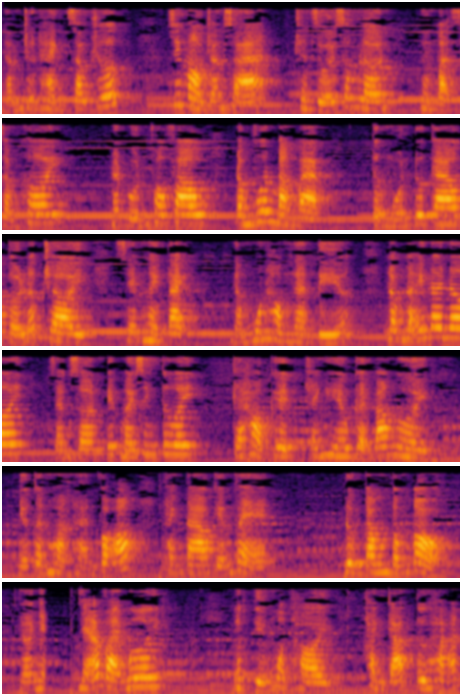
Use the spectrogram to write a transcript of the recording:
Ngắm trường thành sau trước Duy màu trắng xóa trên dưới sông lớn, hưởng bạn sầm khơi. non vốn phao phao, đồng vươn bằng bạc, tự muốn đưa cao tới lớp trời, xem ngày tạnh, ngắm muôn hồng ngàn tía, lộng lẫy nơi nơi, Giang Sơn biết mấy sinh tươi, cái hào kiệt tranh hiếu kệ bao người, nhớ tần hoàng hán võ, thanh tao kém vẻ. Đường tông tống tổ, nhớ nhã, nhã vài mươi, ngất tiếng một thời, thành cát tư hãn,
